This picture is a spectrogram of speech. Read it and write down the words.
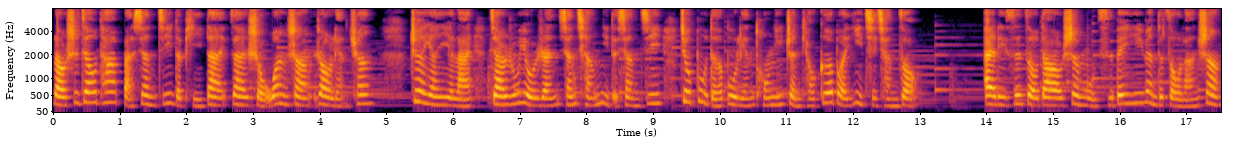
老师教他把相机的皮带在手腕上绕两圈，这样一来，假如有人想抢你的相机，就不得不连同你整条胳膊一起抢走。爱丽丝走到圣母慈悲医院的走廊上，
